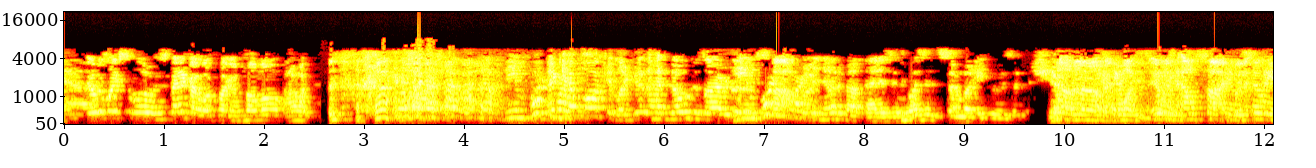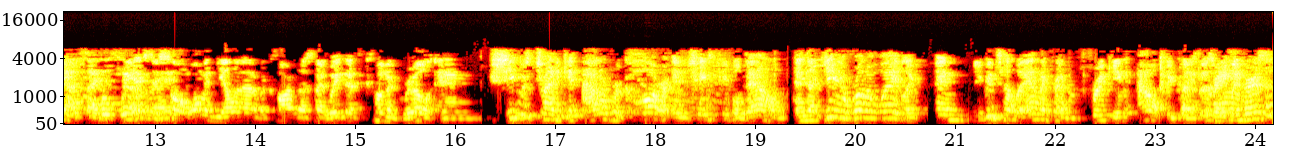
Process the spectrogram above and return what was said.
it was like some little Hispanic guy walked by with homo, and I went. the important and part, kept walking like I had no desire to the important stop. part but- to note about that is it wasn't somebody who was a no, no, no, it wasn't. It was outside. It was somebody outside. Well, we show, actually right? saw a woman yelling out of a car last night, waiting at the Kona Grill, and she was trying to get out of her car and chase people down, and like, yeah, run away, like, and you could tell the anime fans were freaking out because this Crazy woman, person?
